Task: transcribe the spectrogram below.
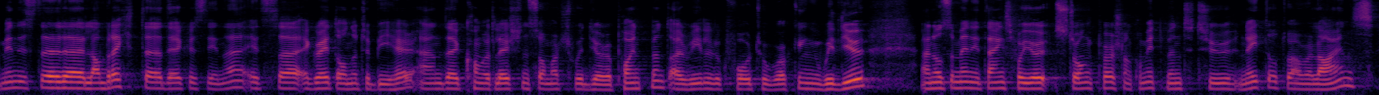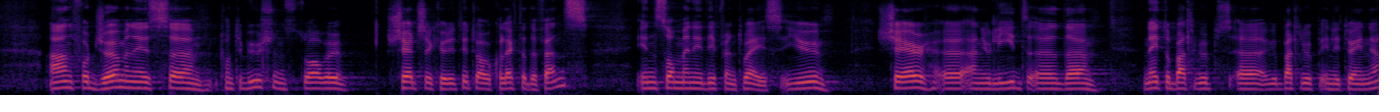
Minister uh, Lambrecht, uh, dear Christina, it's uh, a great honor to be here and uh, congratulations so much with your appointment. I really look forward to working with you and also many thanks for your strong personal commitment to NATO, to our alliance and for Germany's um, contributions to our shared security, to our collective defense in so many different ways. You share uh, and you lead uh, the NATO battle, groups, uh, battle group in Lithuania,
